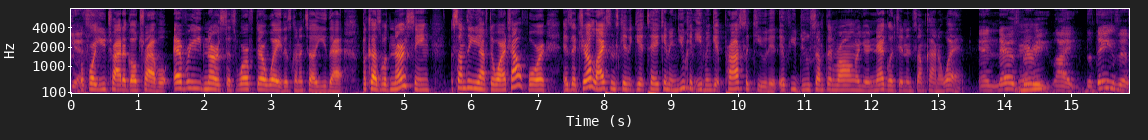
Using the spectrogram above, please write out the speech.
Yes. before you try to go travel. Every nurse that's worth their weight is gonna tell you that. Because with nursing, something you have to watch out for is that your license can get taken and you can even get prosecuted if you do something wrong or you're negligent in some kind of way. and there's very Mm-hmm. like the things that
